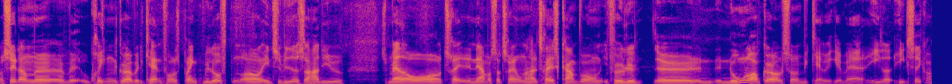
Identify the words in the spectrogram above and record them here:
og selvom øh, Ukraine gør, hvad de kan for at springe dem i luften, og indtil videre, så har de jo smadret over tre, nærmere sig 350 kampvogne, ifølge øh, nogle opgørelser. Vi kan jo ikke være helt, helt sikre.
